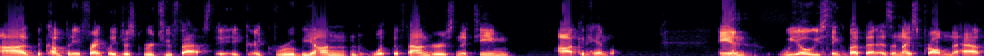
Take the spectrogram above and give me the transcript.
Uh, the company, frankly, just grew too fast. It, it, it, grew beyond what the founders and the team uh, could handle. And yeah. we always think about that as a nice problem to have,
